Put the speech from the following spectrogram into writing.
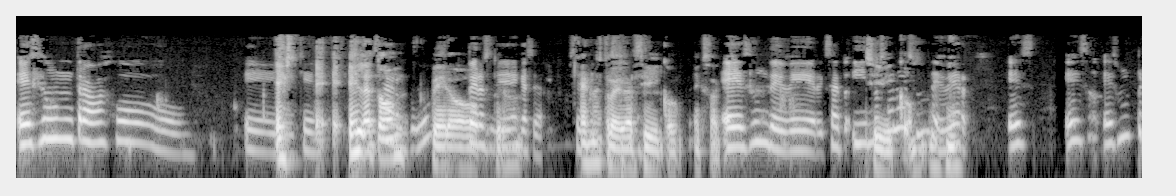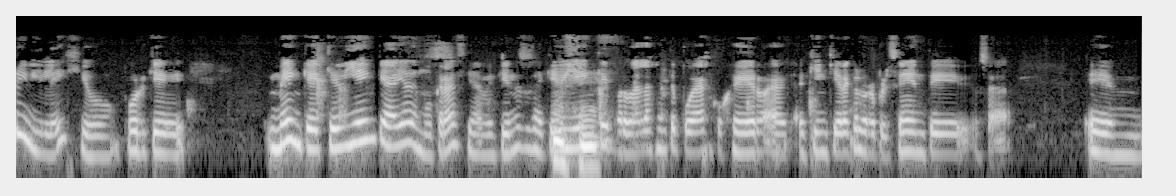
es un trabajo eh, es, que eh, es, latón, pero, pero se tiene que hacer. Es nuestro deber cívico, exacto. Es un deber, exacto. Y no solo es un deber, es, es, es un privilegio, porque, men, que, bien que haya democracia, ¿me entiendes? O sea, qué bien que, la gente pueda escoger a, quien quiera que lo represente, o sea, em,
